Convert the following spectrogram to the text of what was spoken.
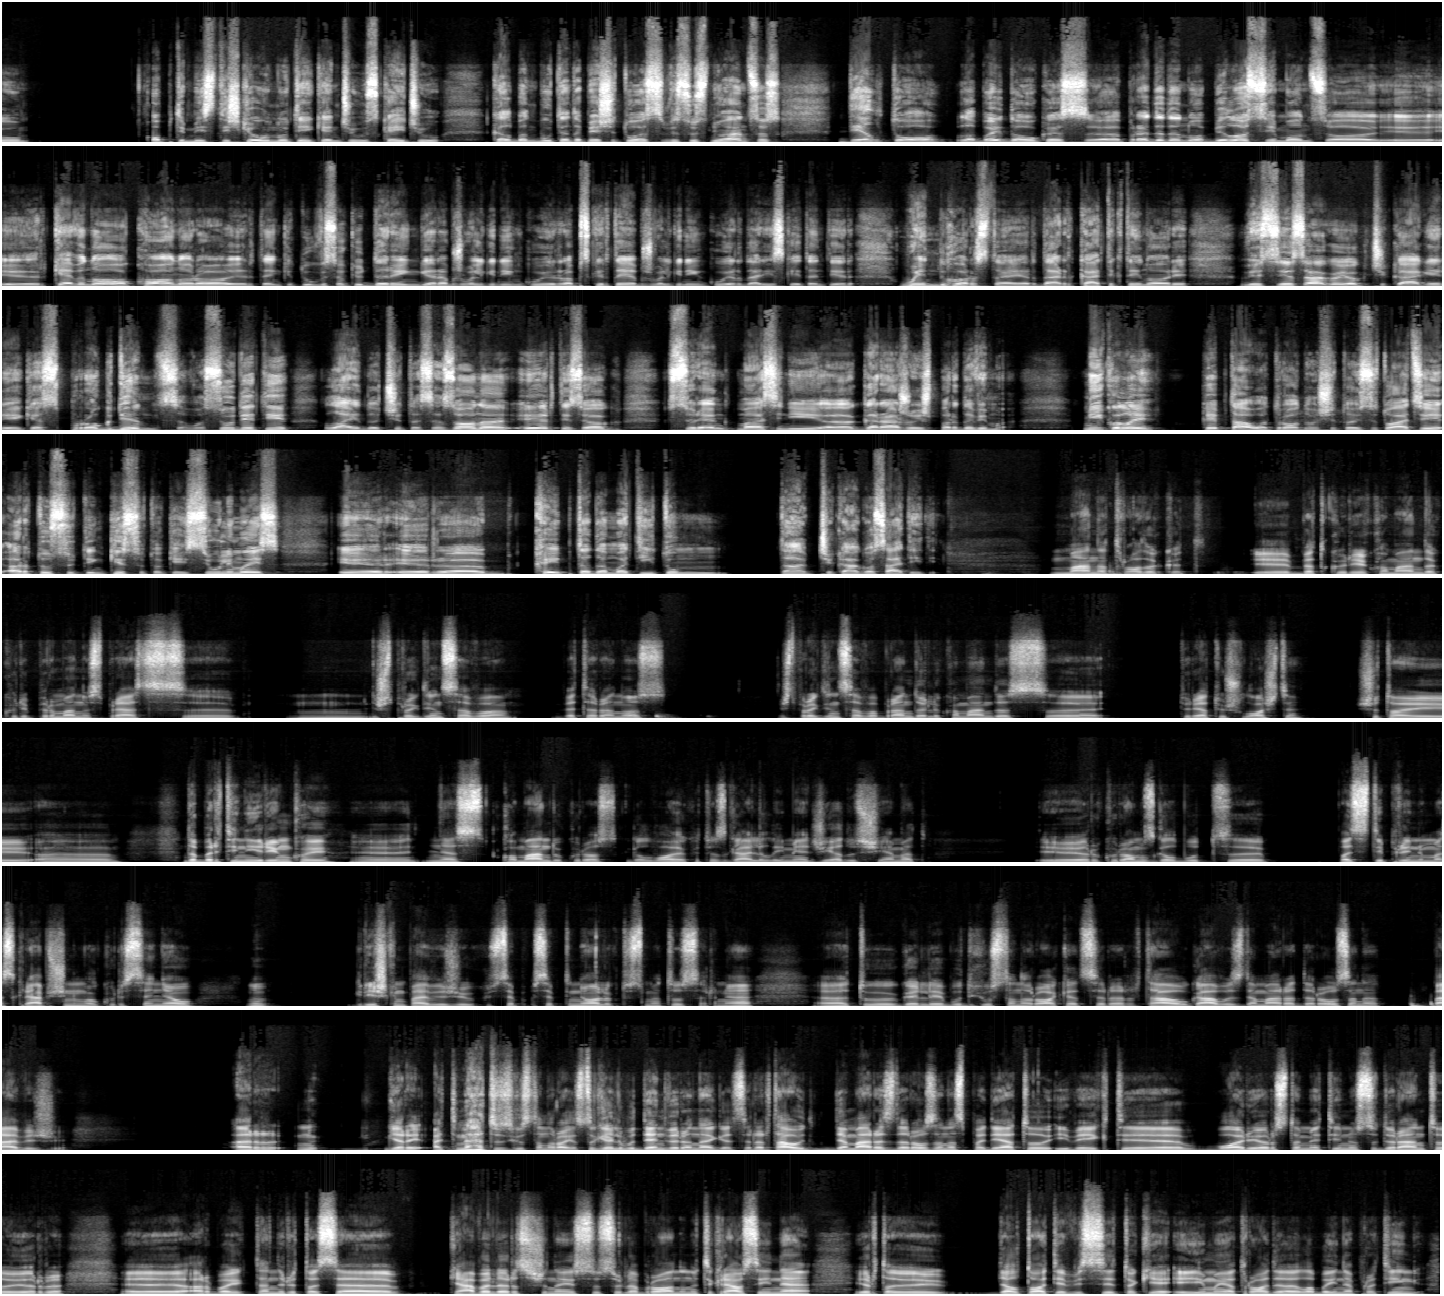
optimistiškiau nuteikiančių skaičių, kalbant būtent apie šituos visus niuansus. Dėl to labai daug kas a, pradeda nuo Bilo Simonso ir, Kevino O'Connoro ir ten kitų visokių Daringer apžvalgininkų ir apskritai apžvalgininkų ir dar įskaitant ir Windhorstą ir dar ką tik tai nori. Visi sako, jog Čikagai reikia sprogdinti savo sudėtį, laido šitą sezoną ir tiesiog surenkt masinį a, garažo išpardavimą. Mykolai, kaip tau atrodo šitoj situacijai, ar tu sutinki su tokiais siūlymais ir, ir a, kaip tada matytum tą Čikagos ateitį? Man atrodo, kad e, bet kuri komanda, kuri pirma nuspręs e, išsprogdinti savo veteranus, išsprogdinti savo brandolių komandos, e, turėtų išlošti šitoj e, dabartiniai rinkoj, e, nes komandų, kurios galvoja, kad jos gali laimėti žiedus šiemet ir kurioms galbūt e, pastiprinimas krepšininko, kuris seniau, nu, grįžkim pavyzdžiui, sep- 17 metus, ar ne, e, tu gali būti Houstono Rockets ir ar tau gavus Demarą Darauzaną, pavyzdžiui, ar, nu, gerai, atmetus Houstono Rockets, tu gali būti Denverio Nuggets ir ar tau Demaras Darauzanas padėtų įveikti Warriors tuometinių su Durantu ir e, arba ten rytuose Cavaliers, žinai, su, su Lebronu. Nu tikriausiai ne. Ir to, dėl to tie visi tokie ėjimai atrodė labai neprotingi.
